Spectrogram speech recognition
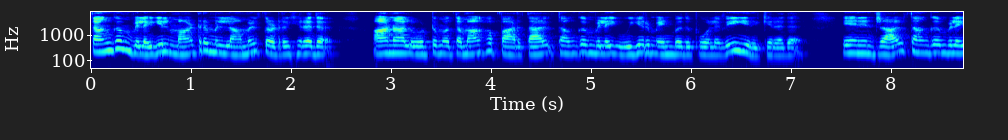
தங்கம் விலையில் மாற்றமில்லாமல் தொடர்கிறது. ஆனால் ஒட்டுமொத்தமாக பார்த்தால் தங்கம் விலை உயரும் என்பது போலவே இருக்கிறது. ஏனென்றால் தங்கம் விலை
